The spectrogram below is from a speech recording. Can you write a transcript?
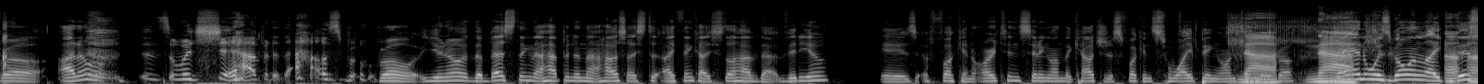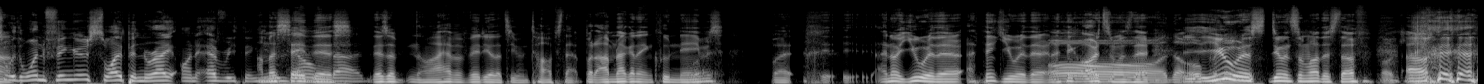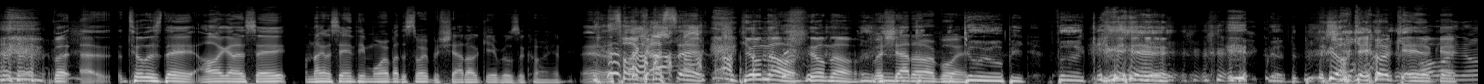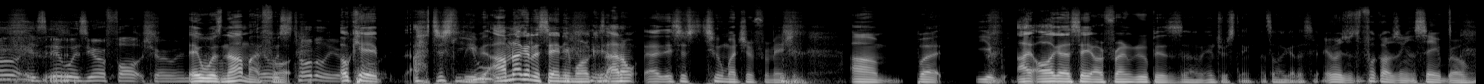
bro, I don't, so much shit happened in the house, bro. bro. You know the best thing that happened in that house. I still, I think I still have that video. Is a fucking Arton sitting on the couch just fucking swiping on Nah, Tinder, bro. nah. Man was going like this Uh-uh. with one finger, swiping right on everything. I'm gonna say this. bad. There's a no. I have a video that's even tops that, but I'm not gonna include names. But i i I know you were there. I think you were there, and I think Arson was there. Oh, the Y- You opening. were doing some other stuff. Fuck you. Um, but uh, till this day, all I gotta say, I'm not gonna say anything more about the story. But shout out Gabriel Zakarian. Yeah, that's all I gotta say. He'll know. He'll know. But shout out our boy. Door open. Fuck. Grab the bitch. okay, okay, All I know is it was your fault, Sherwin. It was not my it was fault. totally your Okay, fault. Uh, just leave it. I'm not gonna say anymore because I don't. Uh, it's just too much information. Um, but you, I all I gotta say, our friend group is um, interesting. That's all I gotta say. Anyways, what the fuck I was gonna say, bro?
